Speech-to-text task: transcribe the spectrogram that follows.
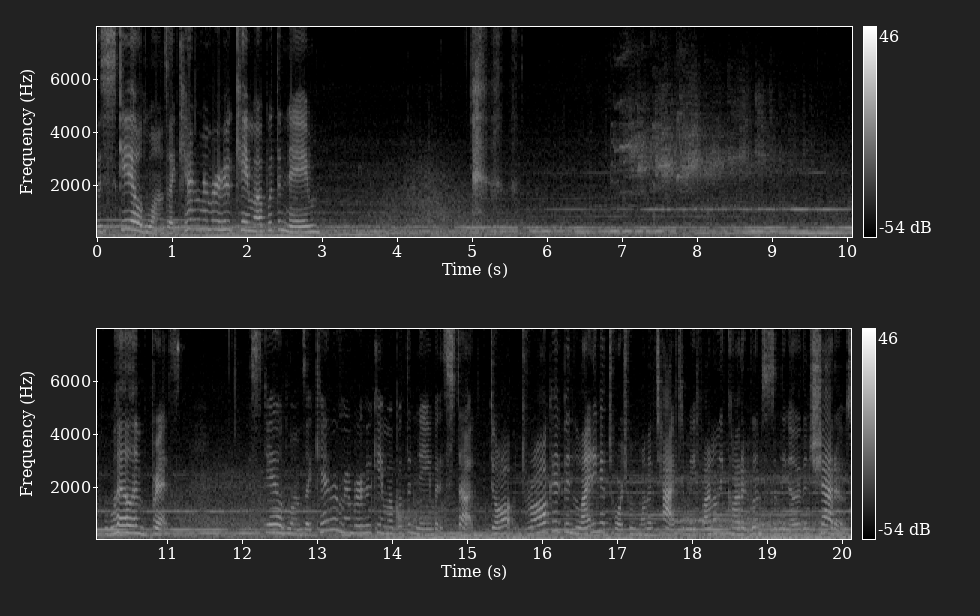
The scaled ones. I can't remember who came up with the name. well impressed. The scaled ones. I can't remember who came up with the name, but it stuck. Dog Drog had been lighting a torch when one attacked, and we finally caught a glimpse of something other than shadows.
